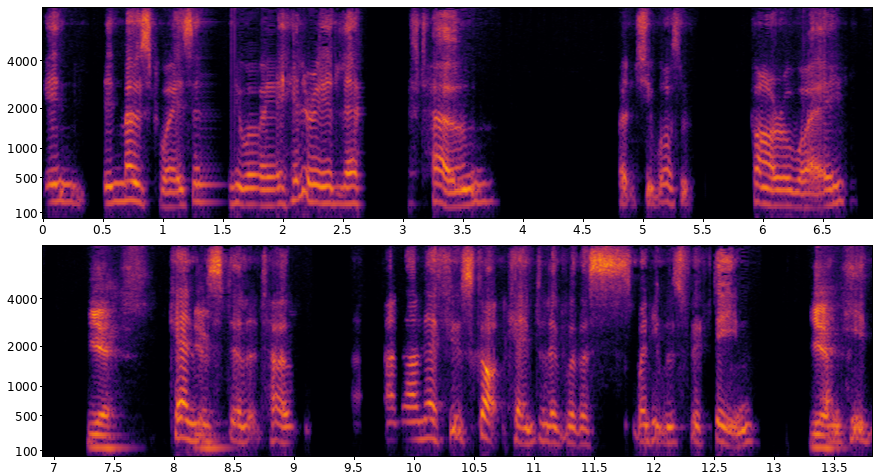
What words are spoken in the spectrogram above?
in in most ways. Anyway, Hillary had left home, but she wasn't far away. Yes. Ken Yeah. was still at home, and our nephew Scott came to live with us when he was fifteen, Yes. and he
